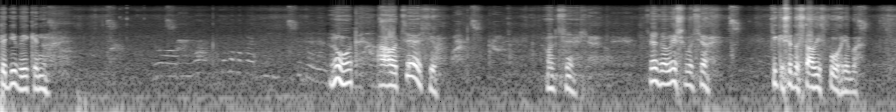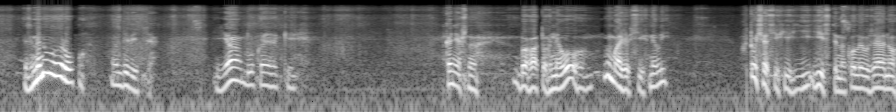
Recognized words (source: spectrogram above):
тоді викину. Ну от, а оце все, оце. Це залишилося, тільки що достав із погреба. З минулого року, от дивіться, яблука які. Звісно, багато гнилого, ну майже всі гнилі. Хто зараз їх їстиме, коли вже ну,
